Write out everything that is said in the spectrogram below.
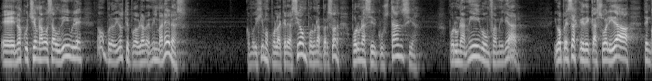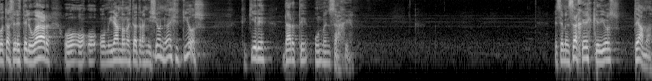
eh, no escuché una voz audible. No, pero Dios te puede hablar de mil maneras. Como dijimos, por la creación, por una persona, por una circunstancia por un amigo, un familiar. Y vos pensás que de casualidad te encontrás en este lugar o, mirando nuestra transmisión. No es Dios que quiere darte un mensaje. Ese mensaje es que Dios te ama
